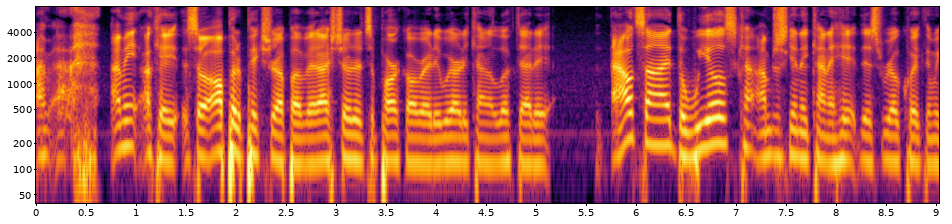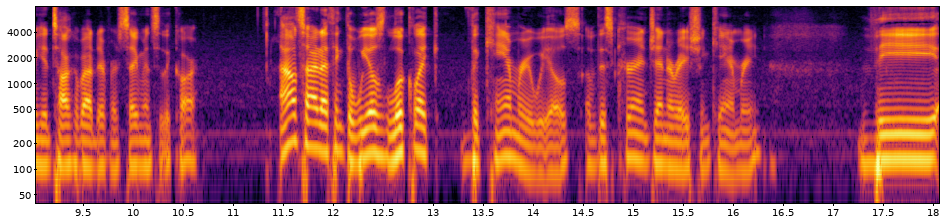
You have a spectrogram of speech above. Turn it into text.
I, I mean, okay, so I'll put a picture up of it. I showed it to Park already. We already kind of looked at it outside the wheels i'm just going to kind of hit this real quick then we can talk about different segments of the car outside i think the wheels look like the camry wheels of this current generation camry the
